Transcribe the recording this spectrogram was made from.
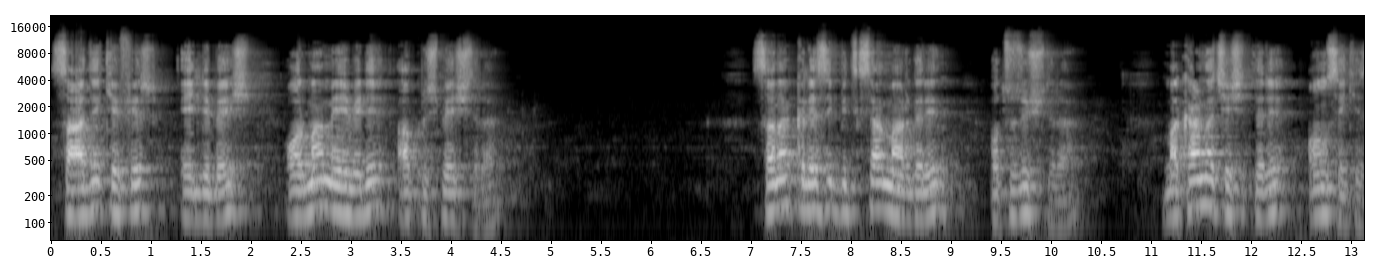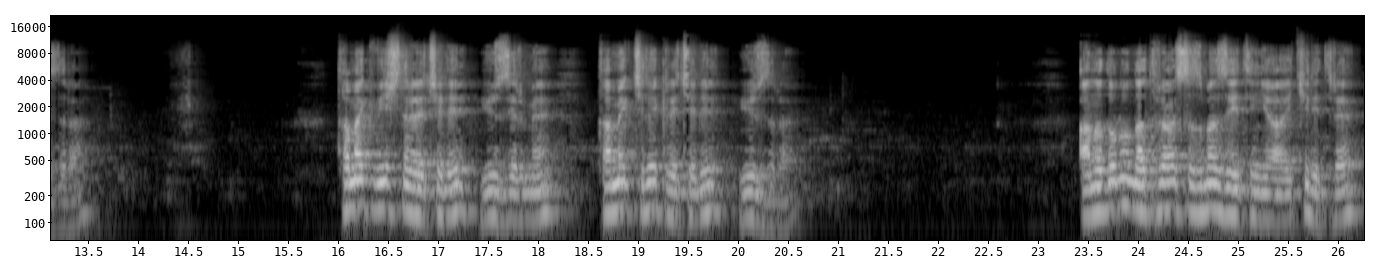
sade kefir 55, orman meyveli 65 lira. Sana klasik bitkisel margarin 33 lira. Makarna çeşitleri 18 lira. Tamek vişne reçeli 120, tamek çilek reçeli 100 lira. Anadolu natural sızma zeytinyağı 2 litre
